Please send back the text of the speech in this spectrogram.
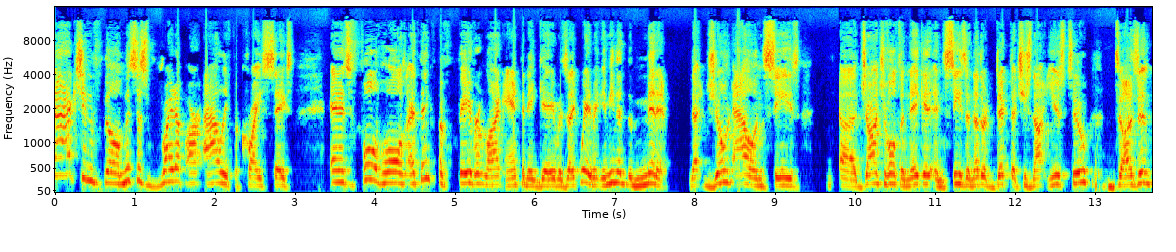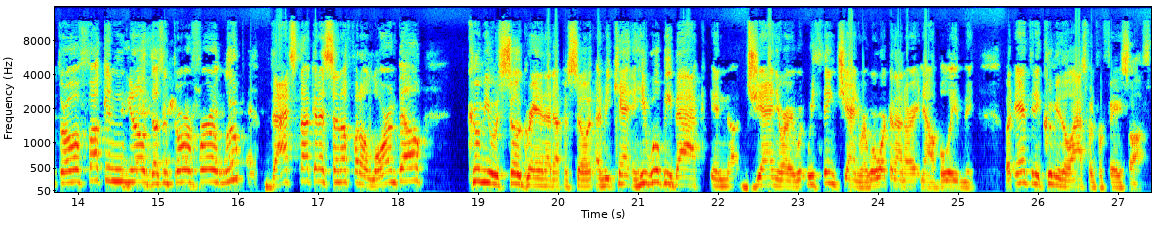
action film. This is right up our alley, for Christ's sakes. And it's full of holes. I think the favorite line Anthony gave was like, wait a minute, you mean that the minute that Joan Allen sees uh, John Travolta naked and sees another dick that she's not used to, doesn't throw a fucking, you know, doesn't throw her for a loop? That's not going to send off an alarm bell? Cumia was so great in that episode, and we can't. He will be back in January. We- think January. We're working on it right now. Believe me. But Anthony Cumia, the last one for Face Off.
